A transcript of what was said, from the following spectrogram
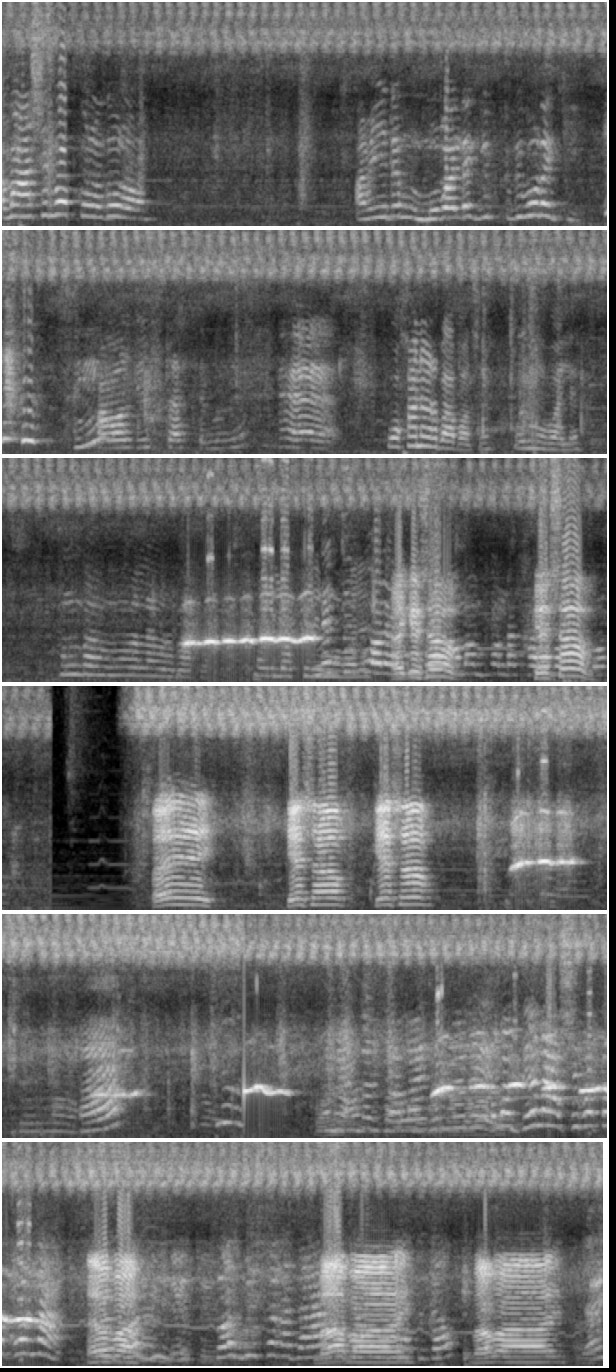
আমার আশীর্বাদ করো ধরো। আমি এটা মোবাইলে গিফট দিব নাকি? গিফট আছে হ্যাঁ। ওখানে ওর বাপ আছে ওই মোবাইলে কোন বা মোবাইল আমার বাবা এই কেশব কেশব। এই কেশব কেশব। আমার দেন আশীর্বাদটা কর না। এ বাবা। বাবাই বাবাই। এই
